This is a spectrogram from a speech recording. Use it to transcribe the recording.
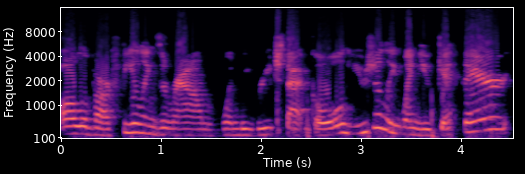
all of our feelings around when we reach that goal, usually when you get there,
